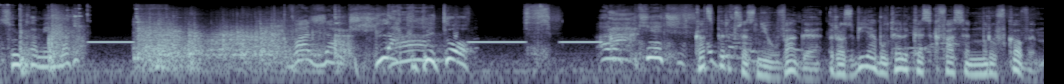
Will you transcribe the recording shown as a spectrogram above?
sól kamienna. Uważaj! Szlak by to! Ale pieczy! Kacper przez nieuwagę rozbija butelkę z kwasem mrówkowym.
